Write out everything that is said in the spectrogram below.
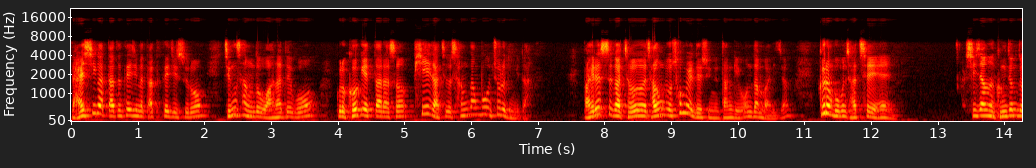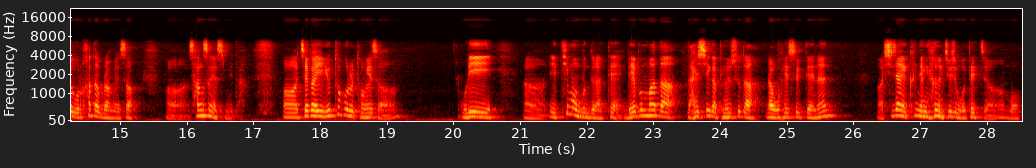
날씨가 따뜻해지면 따뜻해질수록 증상도 완화되고 그리고 거기에 따라서 피해 자체도 상당 부분 줄어듭니다. 바이러스가 저 자동적으로 소멸될 수 있는 단계에 온단 말이죠. 그런 부분 자체에 시장은 긍정적으로 하답을 하면서 어, 상승했습니다. 어, 제가 이 유튜브를 통해서 우리 어, 이 팀원분들한테 매번마다 날씨가 변수다라고 했을 때는 어, 시장에 큰 영향을 주지 못했죠. 뭐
